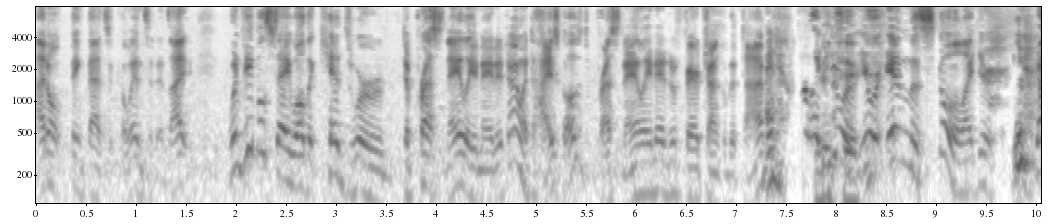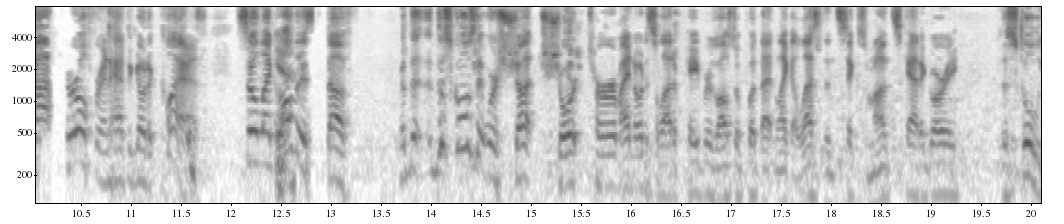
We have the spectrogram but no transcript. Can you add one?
I don't think that's a coincidence. I when people say, well, the kids were depressed and alienated, I went to high school. I was depressed and alienated a fair chunk of the time. Like you were, you were in the school, like your, yeah. goth girlfriend had to go to class. So like yeah. all this stuff, the, the schools that were shut short term, I noticed a lot of papers also put that in like a less than six months category. The school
